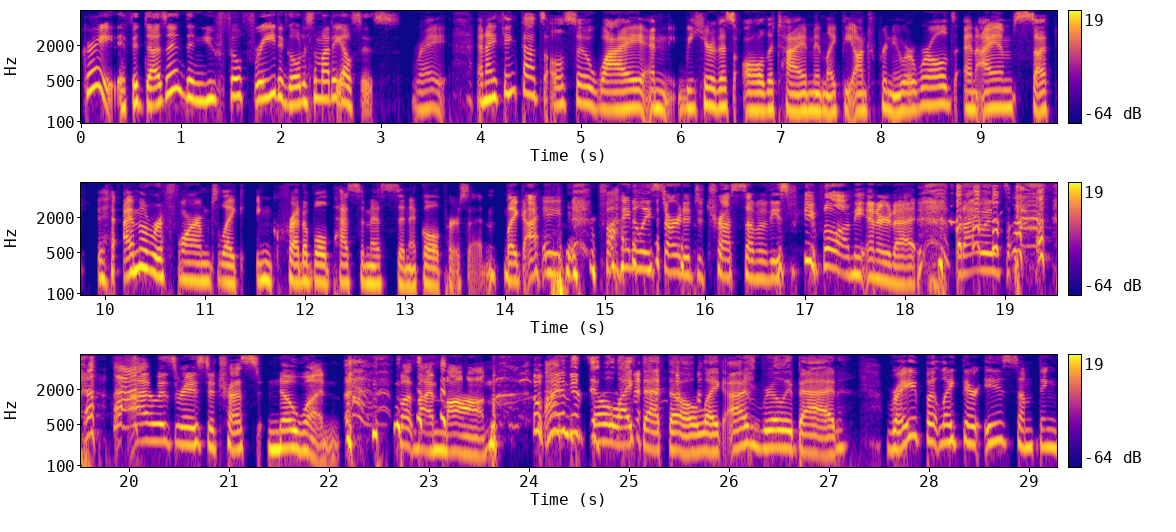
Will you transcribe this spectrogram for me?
great. If it doesn't, then you feel free to go to somebody else's. Right. And I think that's also why, and we hear this all the time in like the entrepreneur world. And I am such, I'm a reformed, like incredible pessimist, cynical person. Like I finally started to trust some of these people on the internet, but I was, I was raised to trust no one but my mom. I'm still like that though. Like I'm really bad right? But like there is something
